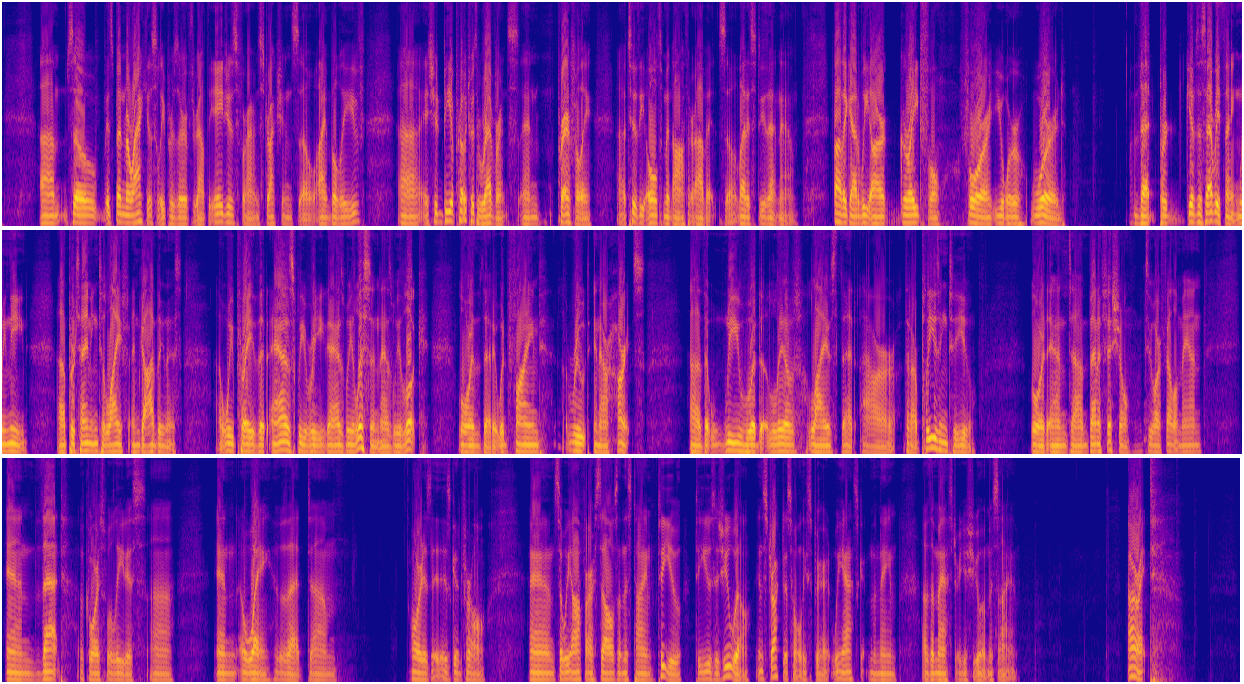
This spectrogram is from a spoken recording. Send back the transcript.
Um, so it's been miraculously preserved throughout the ages for our instruction. So I believe uh, it should be approached with reverence and prayerfully uh, to the ultimate author of it. So let us do that now. Father God, we are grateful for your word that per- gives us everything we need uh, pertaining to life and godliness. Uh, we pray that as we read, as we listen, as we look, Lord, that it would find root in our hearts uh, that we would live lives that are that are pleasing to you, Lord, and uh, beneficial to our fellow man, and that, of course, will lead us uh, in a way that, um, Lord, is is good for all. And so we offer ourselves in this time to you to use as you will. Instruct us, Holy Spirit. We ask it in the name of the Master, Yeshua Messiah. All right.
